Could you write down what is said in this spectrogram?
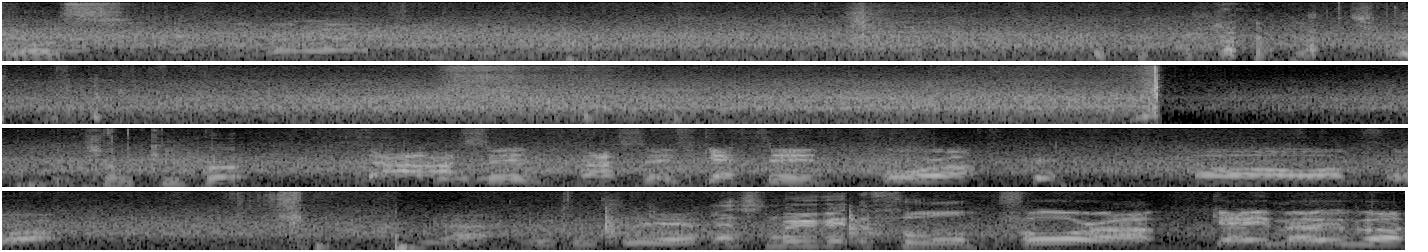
It was. Definitely run out of treatment now. chunky, but. Nah, that's in. That's in. Get in. Four up. Oh, I'm four up. Yeah, we can see it. Let's move it to four. Four up, game over.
